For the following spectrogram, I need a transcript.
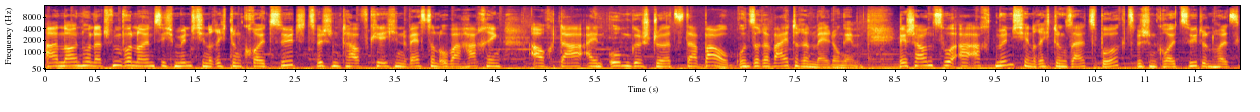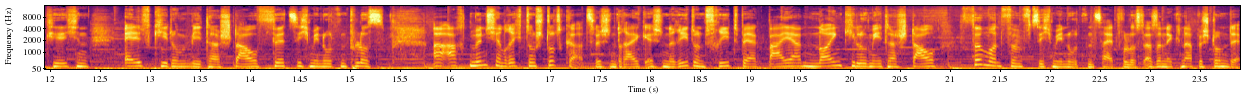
A995 München Richtung Kreuz Süd zwischen Taufkirchen West und Oberhaching. Auch da ein umgestürzter gestürzter Baum. Unsere weiteren Meldungen. Wir schauen zur A8 München Richtung Salzburg zwischen Kreuz Süd und Holzkirchen. 11 Kilometer Stau, 40 Minuten plus. A8 München Richtung Stuttgart zwischen Dreieck Eschenried und Friedberg Bayern. 9 Kilometer Stau, 55 Minuten Zeitverlust, also eine knappe Stunde.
